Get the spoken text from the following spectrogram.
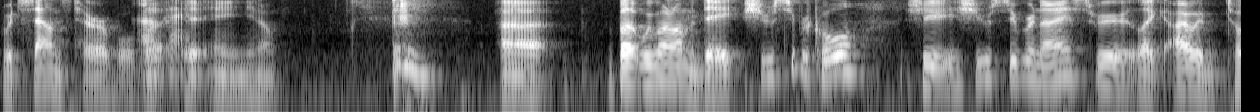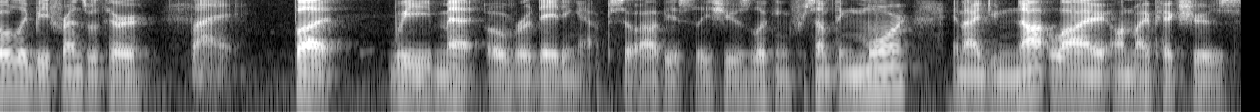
which sounds terrible, but Okay. it, and, you know. uh, but we went on the date. She was super cool. She she was super nice. We were like I would totally be friends with her. But but we met over a dating app. So obviously she was looking for something more, and I do not lie on my pictures.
